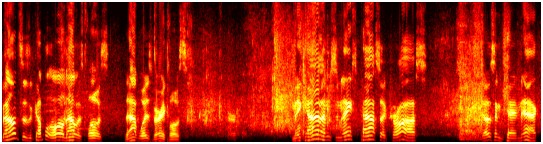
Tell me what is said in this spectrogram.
bounces a couple. Oh, that was close. That was very close. McAdams, nice pass across. Doesn't connect.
